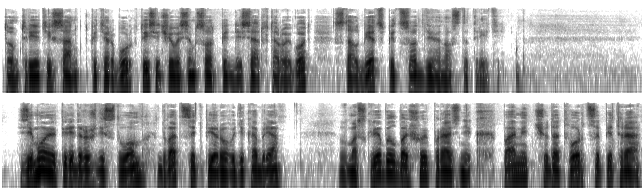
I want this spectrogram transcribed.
том 3, Санкт-Петербург, 1852 год, столбец 593. Зимою перед Рождеством, 21 декабря, в Москве был большой праздник, память чудотворца Петра,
